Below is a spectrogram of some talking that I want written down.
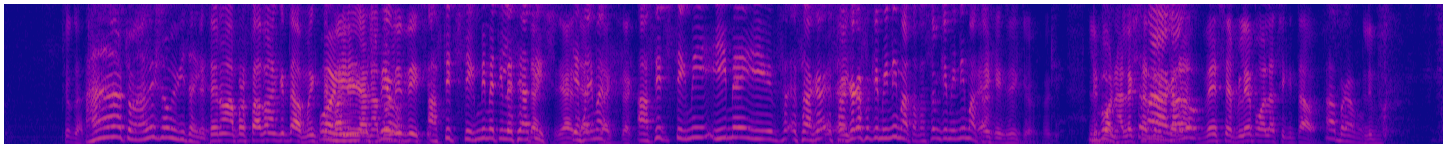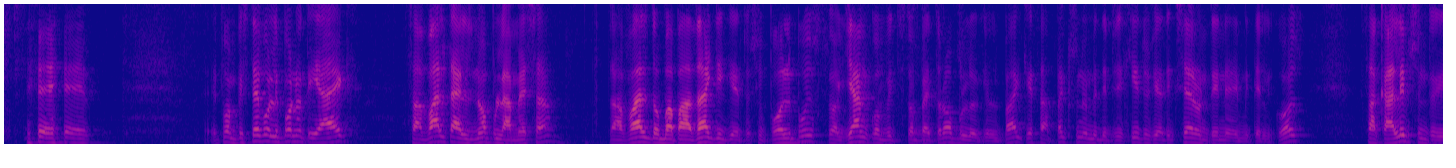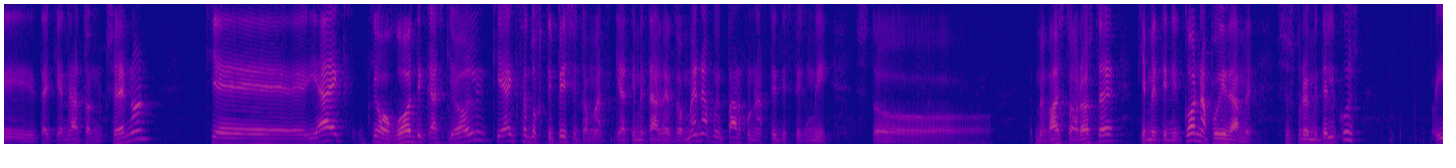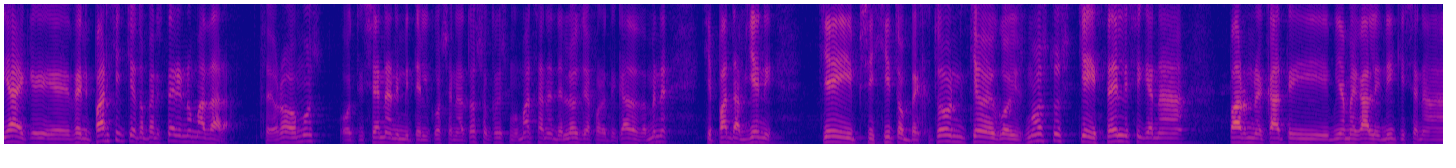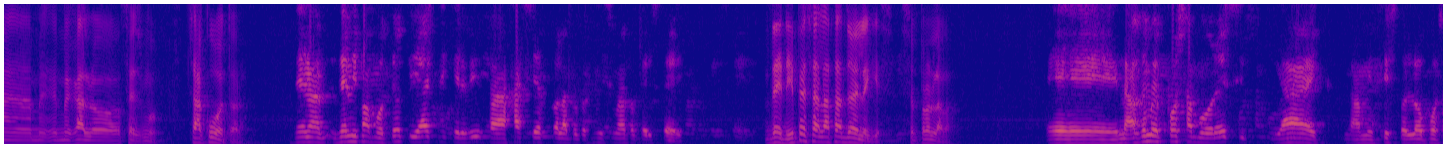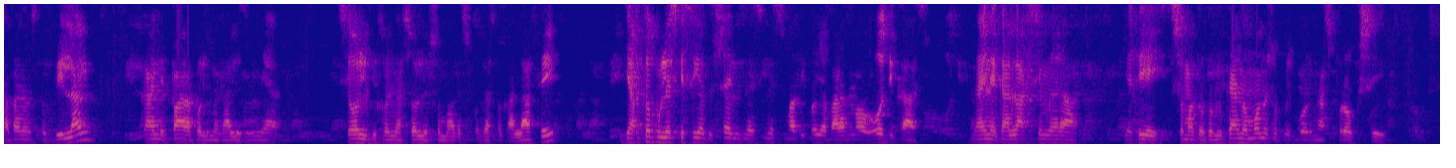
Ποιο καθένα. Α, τον Αλέξανδρο κοιτάγες. Ε, Θέλω να προσπαθώ να κοιτάω. Με έχετε Όχι, βάλει Σπύρο, Ανατολή Δύση. αυτή τη στιγμή είμαι τηλεθεατής. Εντάξει, εντάξει, θα είμαι, εντάξει, εντάξει. αυτή τη στιγμή είμαι, θα, θα, θα Έχει- γράφω και μηνύματα, θα στέλνω και μηνύματα. Έχεις δίκιο. Λοιπόν, Λοιπόν, Αλέξανδρο, σε τώρα παρακαλώ. δεν σε βλέπω, αλλά σε κοιτάω. Α, μπράβο. Λοιπόν, λοιπόν, πιστεύω λοιπόν ότι η ΑΕΚ θα βάλει τα Ελληνόπουλα μέσα, θα βάλει τον Παπαδάκη και τους υπόλοιπους, τον Γιάνκοβιτς, τον Πετρόπουλο κλπ. και θα παίξουν με την ψυχή τους γιατί ξέρουν ότι είναι ημιτελικός. Θα καλύψουν τη- τα κενά των ξένων και η ΑΕΚ και ο Γόντικας και όλοι και η ΑΕΚ θα το χτυπήσει το μάτι. Γιατί με τα δεδομένα που υπάρχουν αυτή τη στιγμή στο... με βάση το ρόστερ και με την εικόνα που είδαμε στους προημιτελικούς η ΑΕΚ ε, δεν υπάρχει και το περιστέρι είναι ομαδάρα. Θεωρώ όμως ότι σε έναν ημιτελικό, σε ένα τόσο κρίσιμο μάτσα, είναι εντελώς διαφορετικά δεδομένα και πάντα βγαίνει και η ψυχή των παιχτών και ο εγωισμός τους και η θέληση για να πάρουν κάτι, μια μεγάλη νίκη σε ένα με- μεγάλο θεσμό. Σ' ακούω τώρα. Δεν, δεν είπα ποτέ ότι η ΑΕΚ θα, κερδίσει, θα χάσει εύκολα το παιχνίδι σήμερα το περιστέρι. Δεν είπες, αλλά θα το έλεγες. Σε πρόλαβα. Ε, να δούμε πώς θα μπορέσει η ΑΕΚ να αμυνθεί στο λόγο απέναντι στον Βίλαν. Κάνει πάρα πολύ μεγάλη ζημιά σε όλη τη χρονιά σε όλες τις ομάδες κοντά στο καλάθι. Για αυτό που λες και εσύ για τους Έλληνες, είναι σημαντικό για παράδειγμα ο Γόντικα να είναι καλά σήμερα, γιατί σωματοδομικά είναι ο μόνος ο οποίος μπορεί να σπρώξει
